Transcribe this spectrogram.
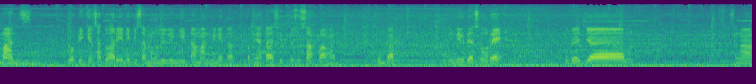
Teman Gue pikir satu hari ini bisa mengelilingi Taman Mini ter- Ternyata situ susah banget. Sumpah. Ini udah sore Udah jam Setengah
